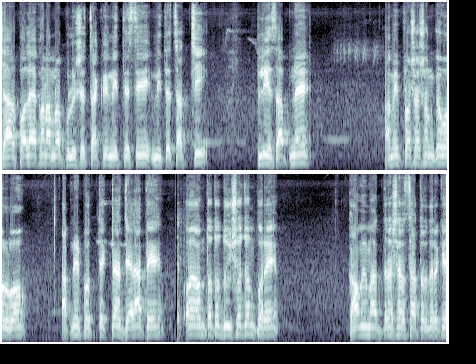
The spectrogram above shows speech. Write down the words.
যার ফলে এখন আমরা পুলিশের চাকরি নিতেছি, নিতে চাচ্ছি। প্লিজ আপনি আমি প্রশাসনকে বলব, আপনি প্রত্যেকটা জেলাতে অন্তত দুইশো জন করে কাউমি মাদ্রাসার ছাত্রদেরকে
